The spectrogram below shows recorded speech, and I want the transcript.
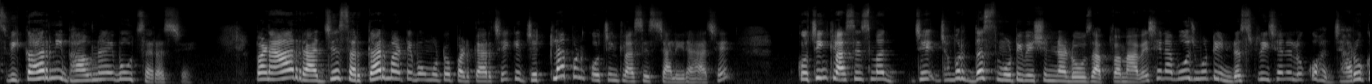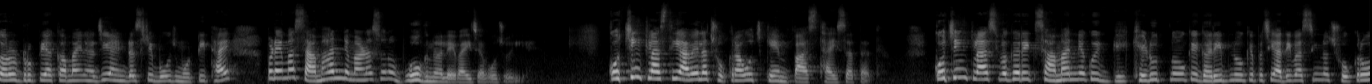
સ્વીકારની ભાવના એ બહુ જ સરસ છે. પણ આ રાજ્ય સરકાર માટે બહુ મોટો પડકાર છે કે જેટલા પણ કોચિંગ ક્લાસીસ ચાલી રહ્યા છે કોચિંગ ક્લાસીસમાં જે જબરદસ્ત મોટિવેશનના ડોઝ આપવામાં આવે છે અને આ બહુ જ મોટી ઇન્ડસ્ટ્રી છે અને લોકો હજારો કરોડ રૂપિયા કમાઈને હજી આ ઇન્ડસ્ટ્રી બહુ જ મોટી થાય, પણ એમાં સામાન્ય માણસોનો ભોગ ન લેવાઈ જવો જોઈએ. કોચિંગ ક્લાસથી આવેલા છોકરાઓ જ કેમ પાસ થાય સતત? કોચિંગ ક્લાસ વગર એક સામાન્ય કોઈ ખેડૂતનો કે ગરીબનો કે પછી આદિવાસીનો છોકરો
